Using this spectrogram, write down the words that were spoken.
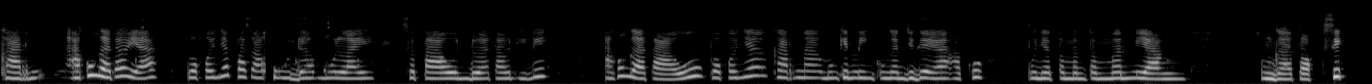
karena aku nggak tahu ya. Pokoknya pas aku udah mulai setahun dua tahun ini aku nggak tahu. Pokoknya karena mungkin lingkungan juga ya aku punya teman-teman yang nggak toksik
